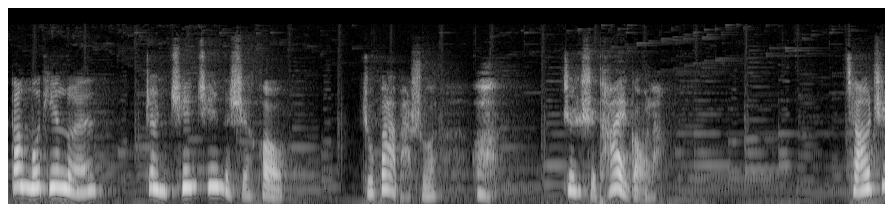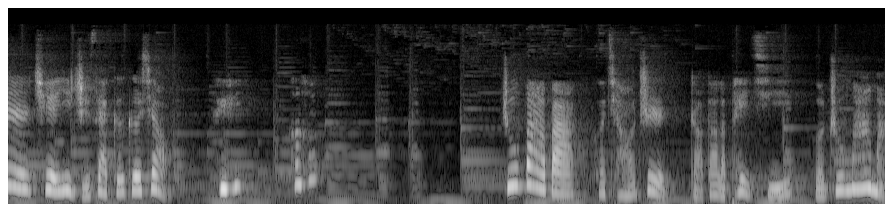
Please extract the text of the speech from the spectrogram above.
当摩天轮转圈圈的时候，猪爸爸说：“啊，真是太高了。”乔治却一直在咯咯笑，嘿嘿，呵呵。猪爸爸和乔治找到了佩奇和猪妈妈，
